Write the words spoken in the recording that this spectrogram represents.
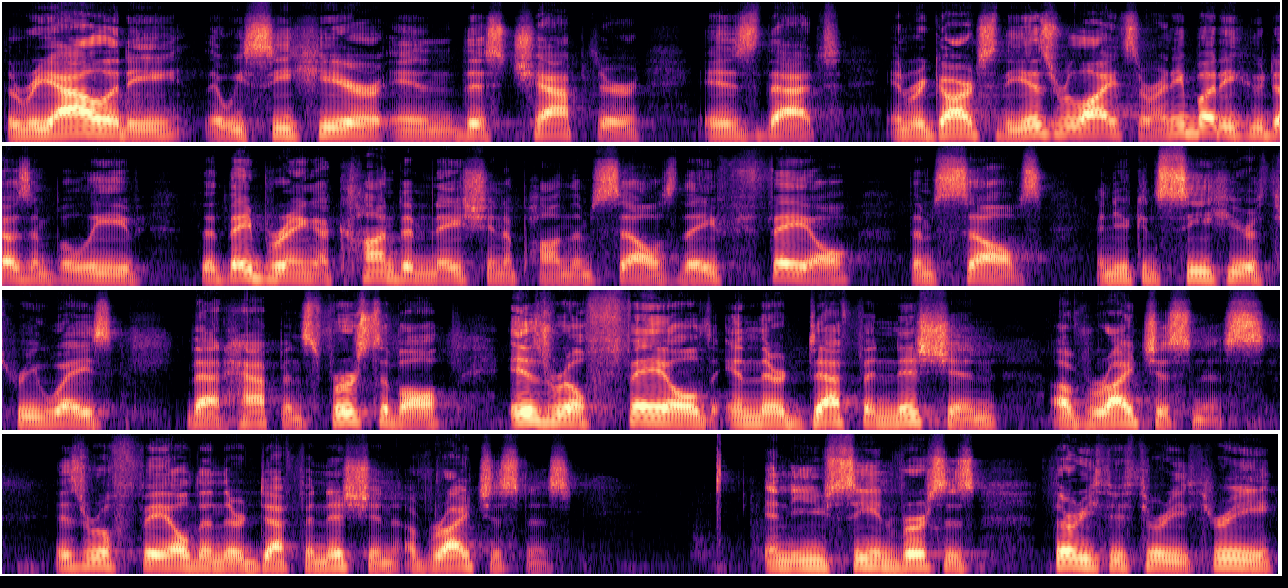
The reality that we see here in this chapter is that in regards to the Israelites or anybody who doesn't believe, that they bring a condemnation upon themselves. They fail themselves. And you can see here three ways that happens. First of all, Israel failed in their definition of righteousness. Israel failed in their definition of righteousness. And you see in verses 30 through 33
